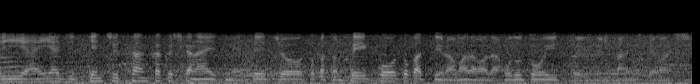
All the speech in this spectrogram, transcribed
いやいや、実験中って感覚しかないですね、成長とかその成功とかっていうのはまだまだ程遠いというふうに感じてますし、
